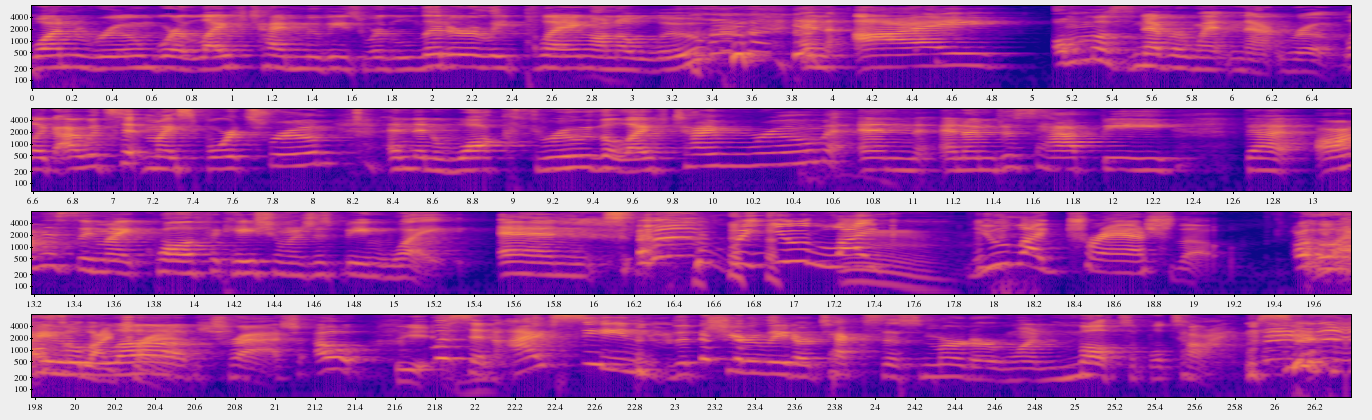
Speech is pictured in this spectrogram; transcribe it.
one room where Lifetime movies were literally playing on a loop, and I almost never went in that room. Like I would sit in my sports room and then walk through the Lifetime room, and and I'm just happy that honestly my qualification was just being white. And but you like you like trash though. Oh, I like love trash. trash. Oh, Yeah. listen, I've seen the cheerleader Texas murder one multiple times.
